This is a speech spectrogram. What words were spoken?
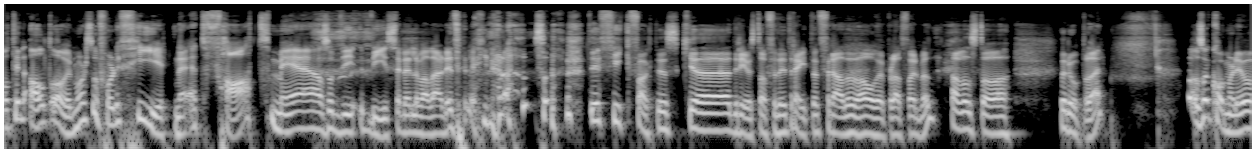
Og til alt overmål så får de firt ned et fat med altså diesel eller hva det er de trenger. da. Så de fikk faktisk eh, drivstoffet de trengte fra denne oljeplattformen av å stå og rope der. Og så kommer de jo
